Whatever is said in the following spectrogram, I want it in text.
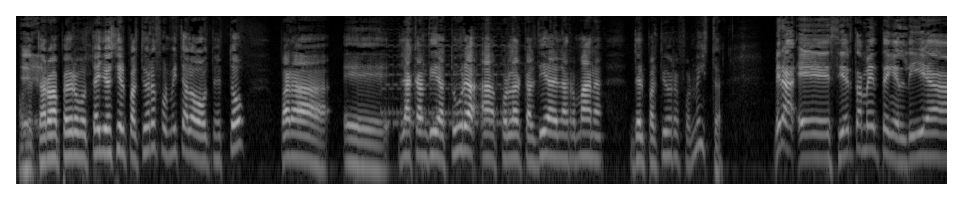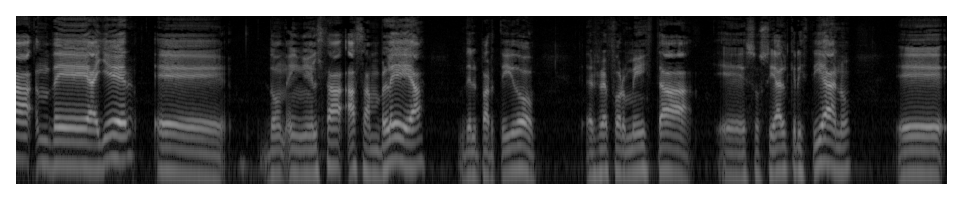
Objetaron a Pedro Botello, es decir, el Partido Reformista lo objetó para eh, la candidatura a- por la alcaldía de la Romana del Partido Reformista. Mira, eh, ciertamente en el día de ayer, eh, don- en esta asamblea del Partido Reformista eh, Social Cristiano, eh,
